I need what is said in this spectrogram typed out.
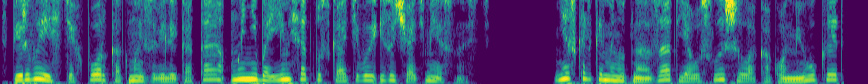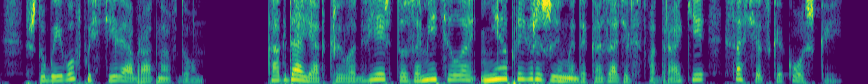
Впервые с тех пор, как мы завели кота, мы не боимся отпускать его изучать местность. Несколько минут назад я услышала, как он мяукает, чтобы его впустили обратно в дом. Когда я открыла дверь, то заметила неопровержимые доказательства драки с соседской кошкой.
